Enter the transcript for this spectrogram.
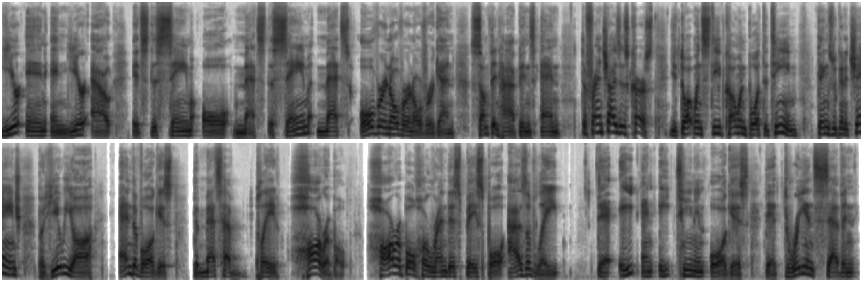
year in and year out, it's the same old Mets, the same Mets over and over and over again. Something happens and the franchise is cursed. You thought when Steve Cohen bought the team, things were going to change, but here we are, end of August the Mets have played horrible, horrible, horrendous baseball as of late. They're 8 and 18 in August. They're 3 and 7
